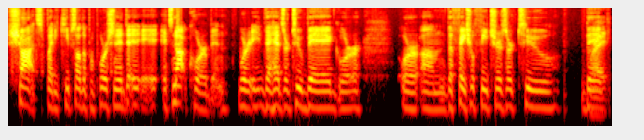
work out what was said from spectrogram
shots, but he keeps all the proportion. It, it, it's not Corbin where he, the heads are too big or or um, the facial features are too big. Right.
